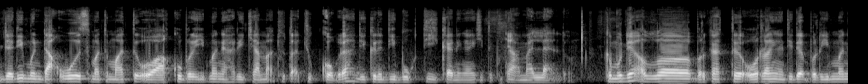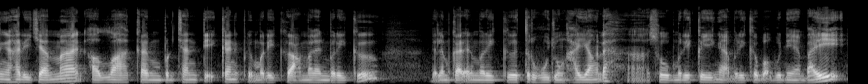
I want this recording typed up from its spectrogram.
Jadi mendakwa semata-mata oh aku beriman hari kiamat tu tak cukup lah. Dia kena dibuktikan dengan kita punya amalan tu. Kemudian Allah berkata orang yang tidak beriman dengan hari kiamat Allah akan mempercantikkan kepada mereka amalan mereka dalam keadaan mereka terhujung hayang lah. Ha, so mereka ingat mereka buat benda yang baik.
